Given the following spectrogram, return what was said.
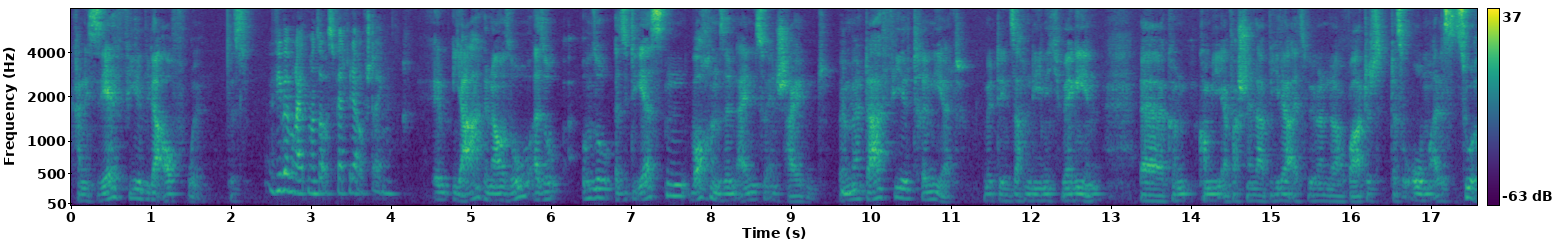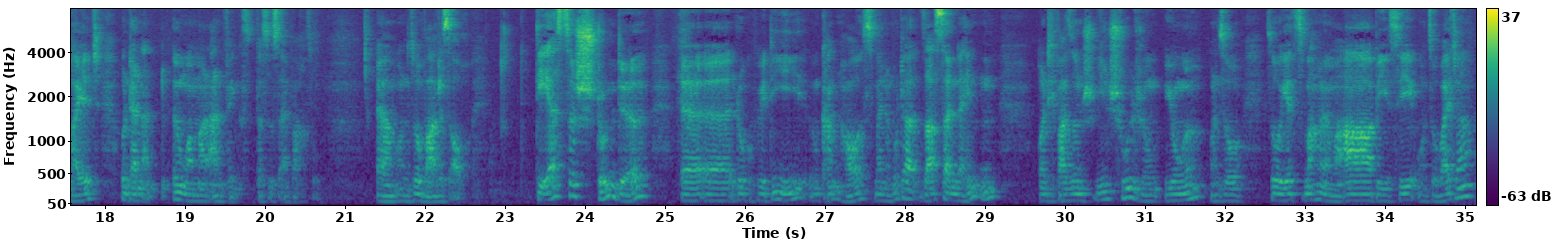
kann ich sehr viel wieder aufholen. Das Wie beim Reiten, man soll aufs Pferd wieder aufsteigen. Ähm, Ja, genau so. Also, umso, also die ersten Wochen sind eigentlich so entscheidend. Wenn man da viel trainiert mit den Sachen, die nicht mehr gehen, äh, kommen komm ich einfach schneller wieder, als wenn man darauf wartet, dass oben alles zuheilt und dann an, irgendwann mal anfängst. Das ist einfach so. Ähm, und so war das auch. Die erste Stunde äh, äh, Logopädie im Krankenhaus, meine Mutter saß dann da hinten und ich war so ein, wie ein Schuljunge und so, so jetzt machen wir mal A, B, C und so weiter.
